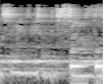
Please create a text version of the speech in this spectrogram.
listening to the sound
